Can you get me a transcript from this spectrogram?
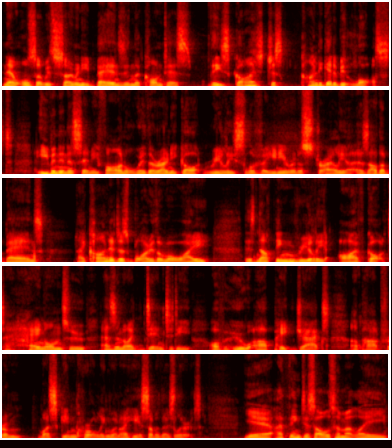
Now, also, with so many bands in the contest, these guys just kind of get a bit lost. Even in a semi final where they're only got really Slovenia and Australia as other bands, they kind of just blow them away. There's nothing really I've got to hang on to as an identity of who are Piqued Jacks apart from my skin crawling when I hear some of those lyrics. Yeah, I think just ultimately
